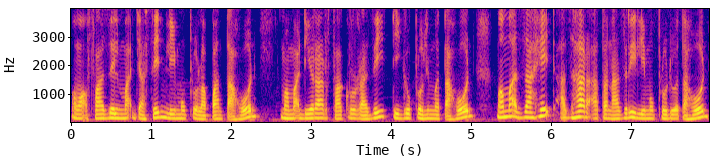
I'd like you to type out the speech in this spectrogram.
Muhammad Fazil Mak Jasin, 58 tahun, Muhammad Dirar Fakrul Razi 35 tahun, Muhammad Zahid Azhar atau Nazri 52 tahun,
